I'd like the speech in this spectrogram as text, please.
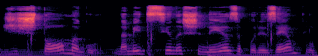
de estômago, na medicina chinesa, por exemplo,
